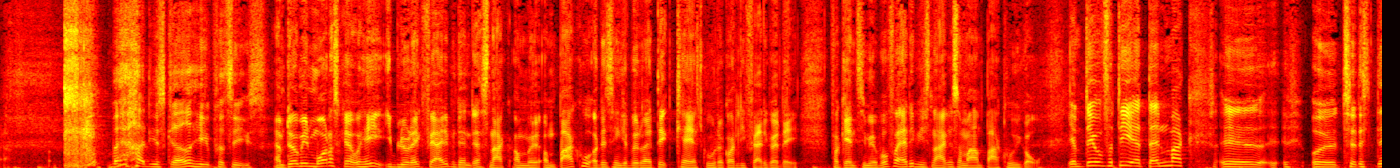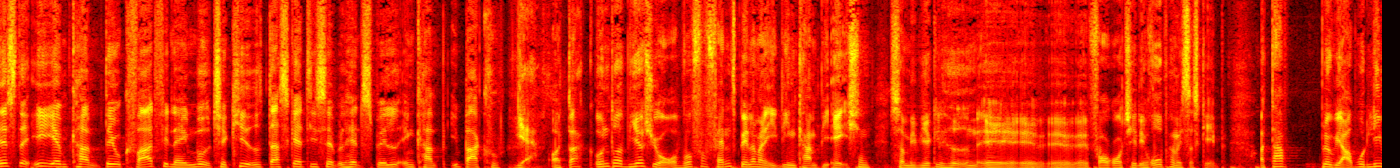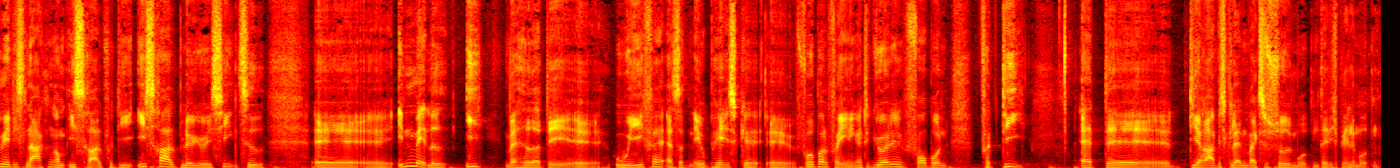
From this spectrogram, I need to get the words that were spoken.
Hvad har de skrevet helt præcis? Jamen, det var min mor, der skrev, hey, I blev da ikke færdige med den der snak om, øh, om Baku, og det tænkte jeg, ved du hvad, det kan jeg sgu da godt lige færdiggøre i dag. For Gantimir, hvorfor er det, vi snakkede så meget om Baku i går? Jamen det er jo fordi, at Danmark øh, øh, til det næste EM-kamp, det er jo kvartfinalen mod Tjekkiet, der skal de simpelthen spille en kamp i Baku. Ja, og der undrede vi os jo over, hvorfor fanden spiller man egentlig en kamp i Asien, som i virkeligheden øh, øh, foregår til et europamesterskab. Og der blev vi afbrudt lige midt i snakken om Israel, fordi Israel blev jo i sin tid øh, indmeldet i hvad hedder det, øh, UEFA, altså den europæiske øh, fodboldforening, og det gjorde det forbund, fordi at øh, de arabiske lande var ikke så søde imod dem, da de spillede mod dem.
